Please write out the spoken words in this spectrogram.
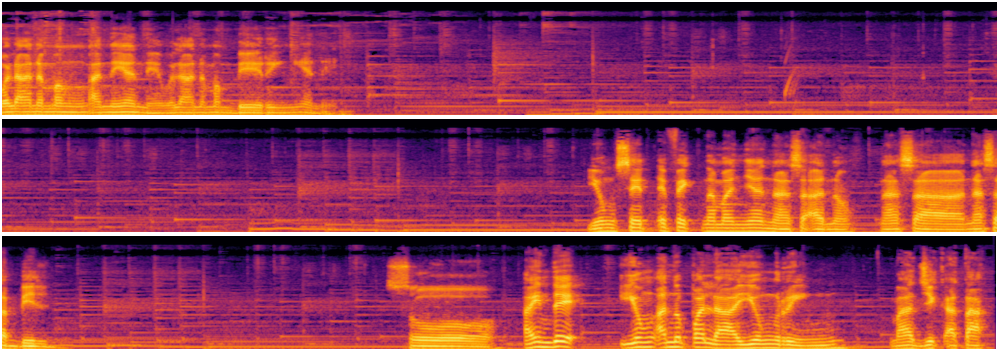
wala namang ano yan eh, wala namang bearing yan eh. Yung set effect naman niya nasa ano, nasa nasa build. So, ay hindi, yung ano pala, yung ring, magic attack.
